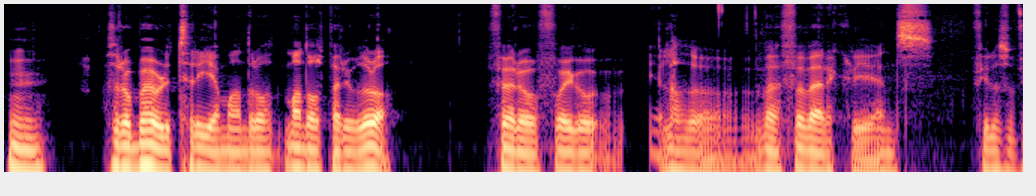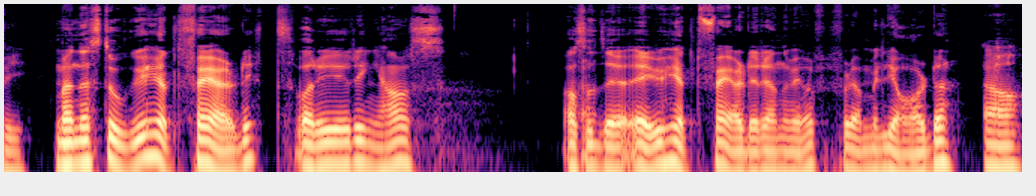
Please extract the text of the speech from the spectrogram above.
Mm. Så då behöver du tre mandat, mandatperioder då. För att få igång, eller alltså ver- förverkliga ens filosofi. Men det stod ju helt färdigt. Var det i Ringhals? Alltså Ja. det är ju helt färdigrenoverat för flera miljarder. Ja,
